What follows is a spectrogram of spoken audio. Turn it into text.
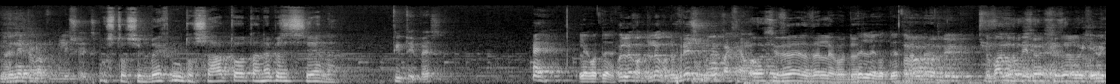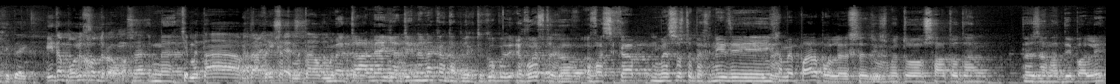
Δεν έπρεπε να το μιλήσω έτσι. Στο συμπαίχτη μου το Σάτο όταν έπαιζε σε ένα. Τι του είπες; Ε, λέγονται. Λέγονται, λέγονται. Βρίσκουμε, δεν υπάρχει θέμα. Όχι, δεν, δεν λέγονται. Δεν λέγονται. Το βάλουμε όχι, πριν. όχι, δεν Όχι, λέγονται. όχι, εντάξει. Ήταν πολύ χοντρό όμως, ε. Ναι. Και μετά, μετά βρήκατε νιώσες. μετά. Μετά, ναι, γιατί είναι ένα καταπληκτικό παιδί. Εγώ έφταιγα. Βασικά, μέσα στο παιχνίδι είχαμε πάρα πολλές τέτοιε με το Σάτο όταν παίζαμε αντίπαλοι.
